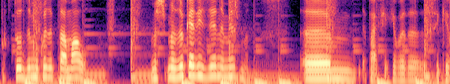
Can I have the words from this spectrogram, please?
porque estou a dizer uma coisa que está mal. Mas, mas eu quero dizer na mesma. Um, pá, fiquei, fiquei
